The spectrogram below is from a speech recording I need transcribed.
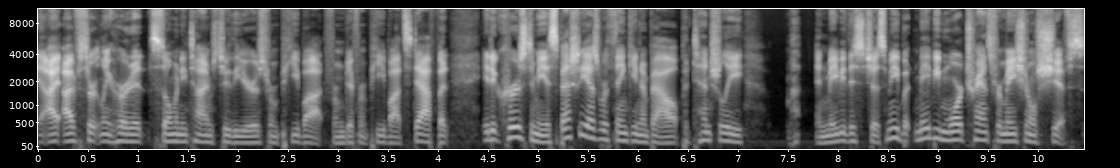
I, I've certainly heard it so many times through the years from PBOT, from different PBOT staff. But it occurs to me, especially as we're thinking about potentially, and maybe this is just me, but maybe more transformational shifts,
